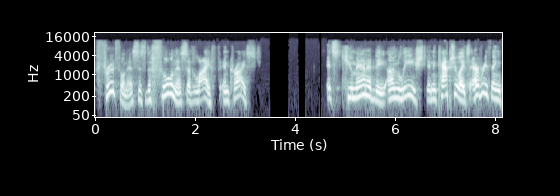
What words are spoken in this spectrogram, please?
fruitfulness is the fullness of life in Christ. It's humanity unleashed. It encapsulates everything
